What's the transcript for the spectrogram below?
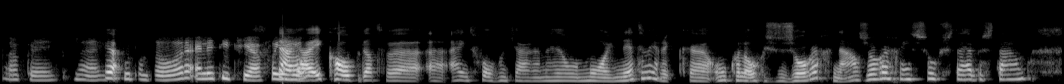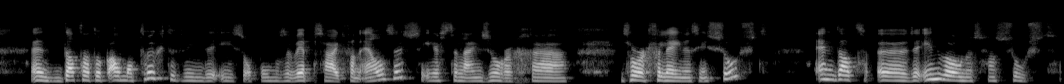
Oké, okay. nee, ja. goed om te horen. En Letitia, voor ja, jou? Ja, ik hoop dat we uh, eind volgend jaar een heel mooi netwerk uh, oncologische zorg, nazorg in Soest hebben staan. En dat dat ook allemaal terug te vinden is op onze website van Elzes, Eerste Lijn Zorg, uh, Zorgverleners in Soest. En dat de inwoners van Soest,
